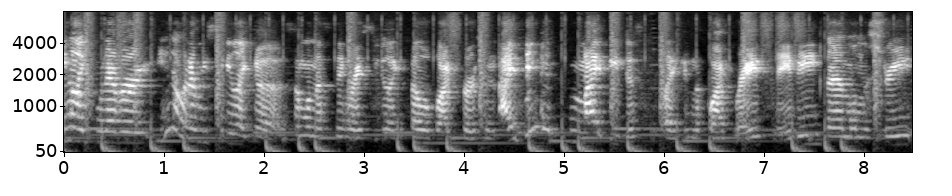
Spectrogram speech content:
You know, like whenever you know whenever you see like uh, someone that's being racist, to like a fellow black person, I think it might be just like in the black race, maybe them on the street.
